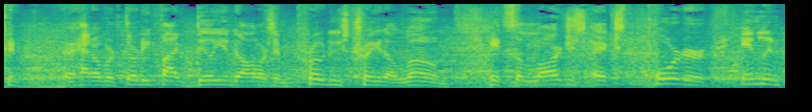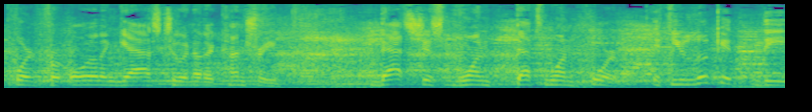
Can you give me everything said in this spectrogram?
could, had over $35 billion in produce trade alone. It's the largest exporter, inland port for oil and gas to another country. That's just one. That's one port. If you look at the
